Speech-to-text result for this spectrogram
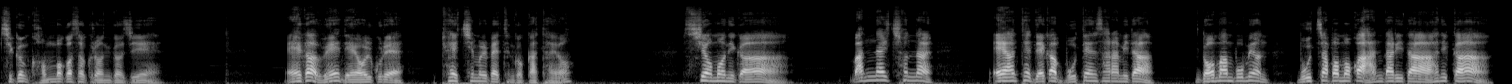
지금 겁먹어서 그런 거지. 애가 왜 내 얼굴에 퇴침을 뱉은 것 같아요? 시어머니가 만날 첫날 애한테 내가 못된 사람이다. 너만 보면 못 잡아먹어 안달이다 하니까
